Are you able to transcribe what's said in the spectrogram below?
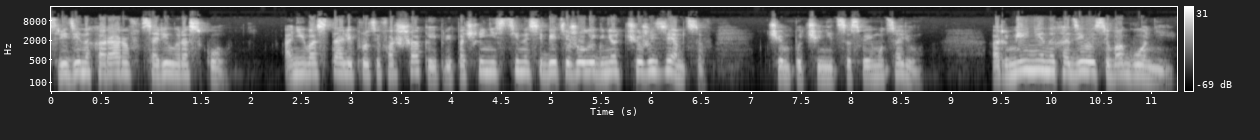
Среди нахараров царил раскол. Они восстали против Аршака и предпочли нести на себе тяжелый гнет чужеземцев, чем подчиниться своему царю. Армения находилась в агонии.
